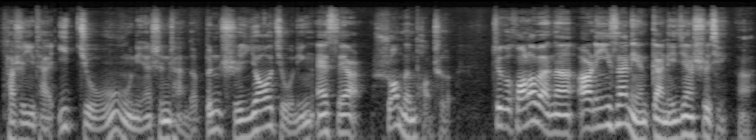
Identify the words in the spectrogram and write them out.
它是一台1955年生产的奔驰 190SL 双门跑车。这个黄老板呢，2013年干了一件事情啊，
